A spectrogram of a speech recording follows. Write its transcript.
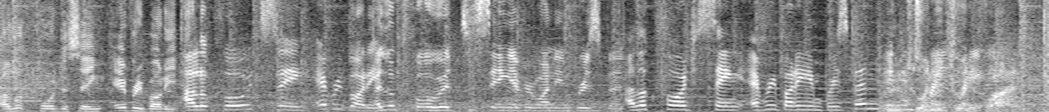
I look forward to seeing everybody. I look forward to seeing everybody. I look forward to seeing everyone in Brisbane. I look forward to seeing everybody in Brisbane in 2025.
